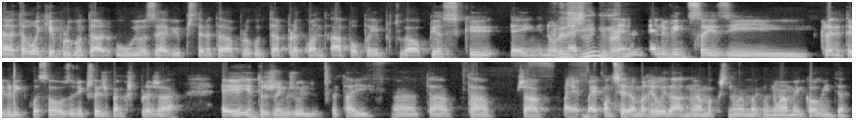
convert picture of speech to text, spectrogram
Uh, estavam aqui a perguntar, o Eusébio Pestana estava a perguntar para quando a Apple Pay em Portugal. Penso que em, no Net, junho, não é? N, 26 e Crédito Agrícola são os únicos dois bancos para já. É entre junho e julho, está aí, uh, está, está, já vai, vai acontecer, é uma realidade, não é uma, não é uma, não é uma incógnita.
